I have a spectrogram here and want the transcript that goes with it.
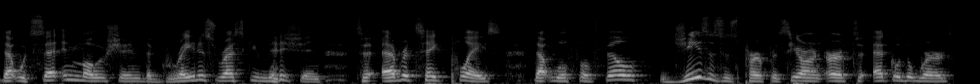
that would set in motion the greatest rescue mission to ever take place that will fulfill Jesus' purpose here on earth to echo the words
